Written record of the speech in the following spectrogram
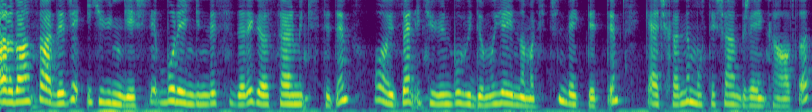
Aradan sadece 2 gün geçti. Bu rengini de sizlere göstermek istedim. O yüzden 2 gün bu videomu yayınlamak için beklettim. Gerçekten de muhteşem bir renk aldı.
